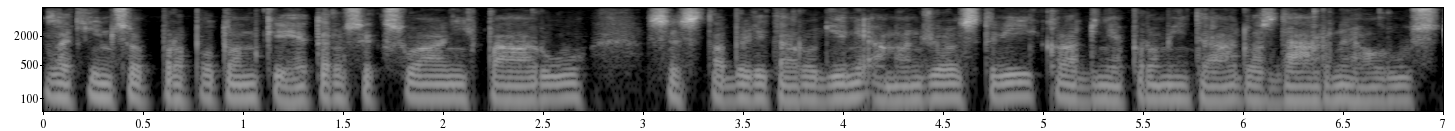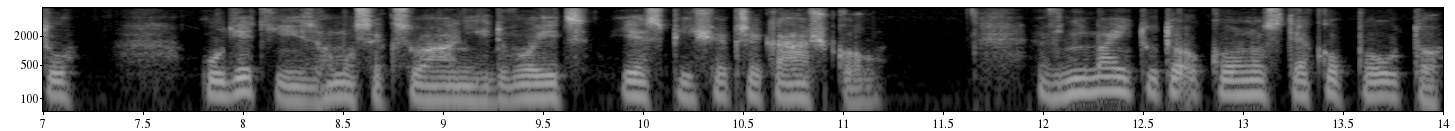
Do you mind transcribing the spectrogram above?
Zatímco pro potomky heterosexuálních párů se stabilita rodiny a manželství kladně promítá do zdárného růstu, u dětí z homosexuálních dvojic je spíše překážkou. Vnímají tuto okolnost jako pouto,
